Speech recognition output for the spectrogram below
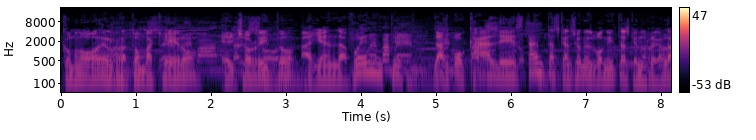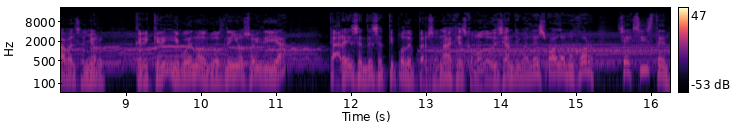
Como no, el ratón vaquero, el chorrito allá en la fuente, las vocales, tantas canciones bonitas que nos regalaba el señor Cricri. Y bueno, los niños hoy día carecen de ese tipo de personajes, como lo dice Andy Valdés, o a lo mejor sí existen,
